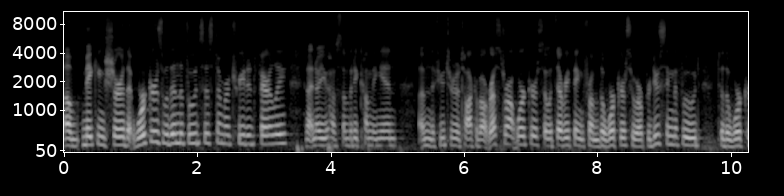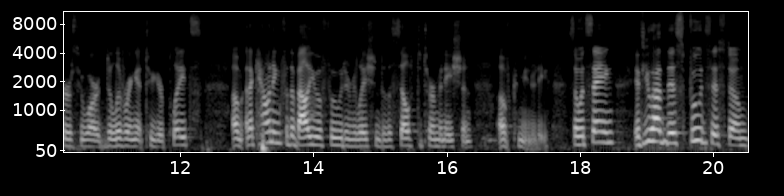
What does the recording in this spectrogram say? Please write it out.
um, making sure that workers within the food system are treated fairly. And I know you have somebody coming in um, in the future to talk about restaurant workers, so it's everything from the workers who are producing the food to the workers who are delivering it to your plates, um, and accounting for the value of food in relation to the self-determination of community. So it's saying, if you have this food system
